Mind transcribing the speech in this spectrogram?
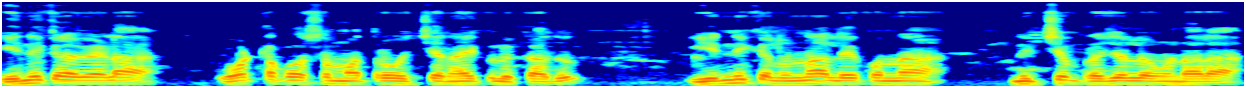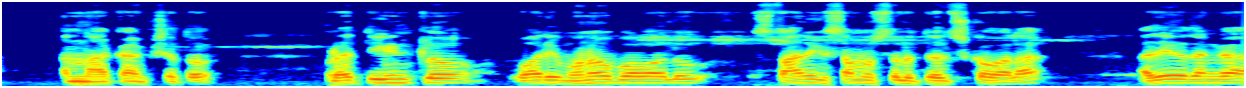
ఎన్నికల వేళ ఓట్ల కోసం మాత్రం వచ్చే నాయకులు కాదు. ఎన్నికలున్నా లేకున్నా నిత్యం ప్రజల్లో ఉండాలా అన్న ఆకాంక్షతో ప్రతి ఇంట్లో వారి మనోభావాలు స్థానిక సమస్యలు తెలుసుకోవాలా? అదేవిధంగా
